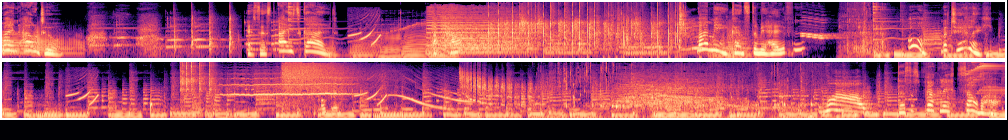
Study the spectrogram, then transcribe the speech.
Mein Auto. Es ist eiskalt. Aha. Mami, kannst du mir helfen? Oh, natürlich. Wow! Das ist wirklich zauberhaft.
